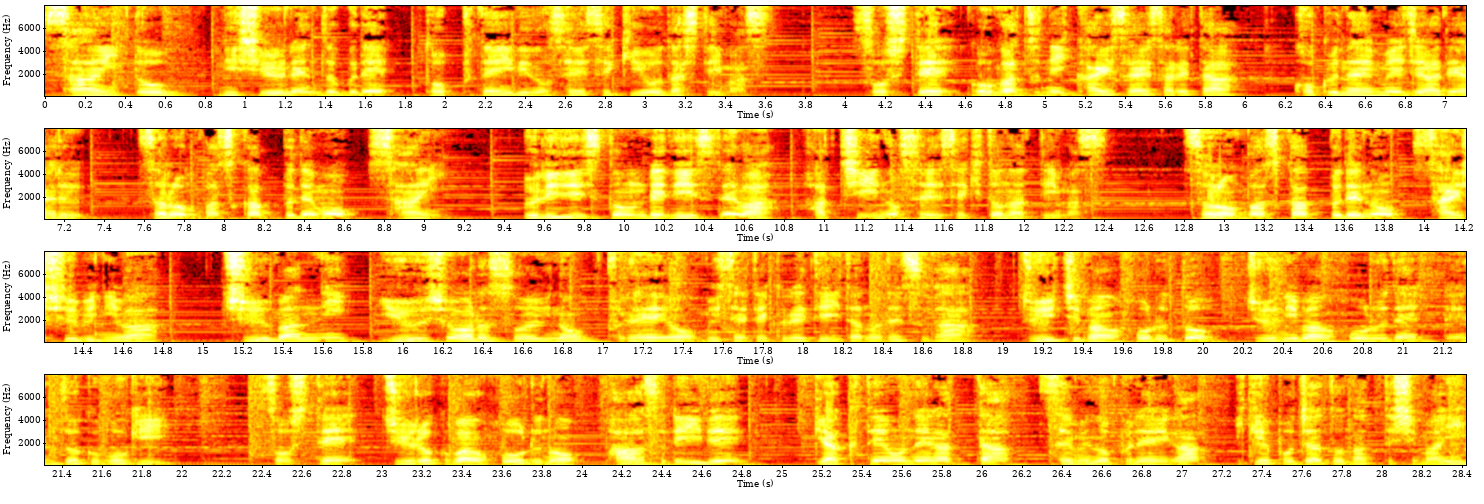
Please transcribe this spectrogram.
3位と2週連続でトップ10入りの成績を出しています。そして5月に開催された国内メジャーであるサロンパスカップでも3位、ブリヂストンレディースでは8位の成績となっています。サロンパスカップでの最終日には中盤に優勝争いのプレーを見せてくれていたのですが、11番ホールと12番ホールで連続ボギー、そして16番ホールのパー3で逆転を狙った攻めのプレーがイケポチャとなってしまい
